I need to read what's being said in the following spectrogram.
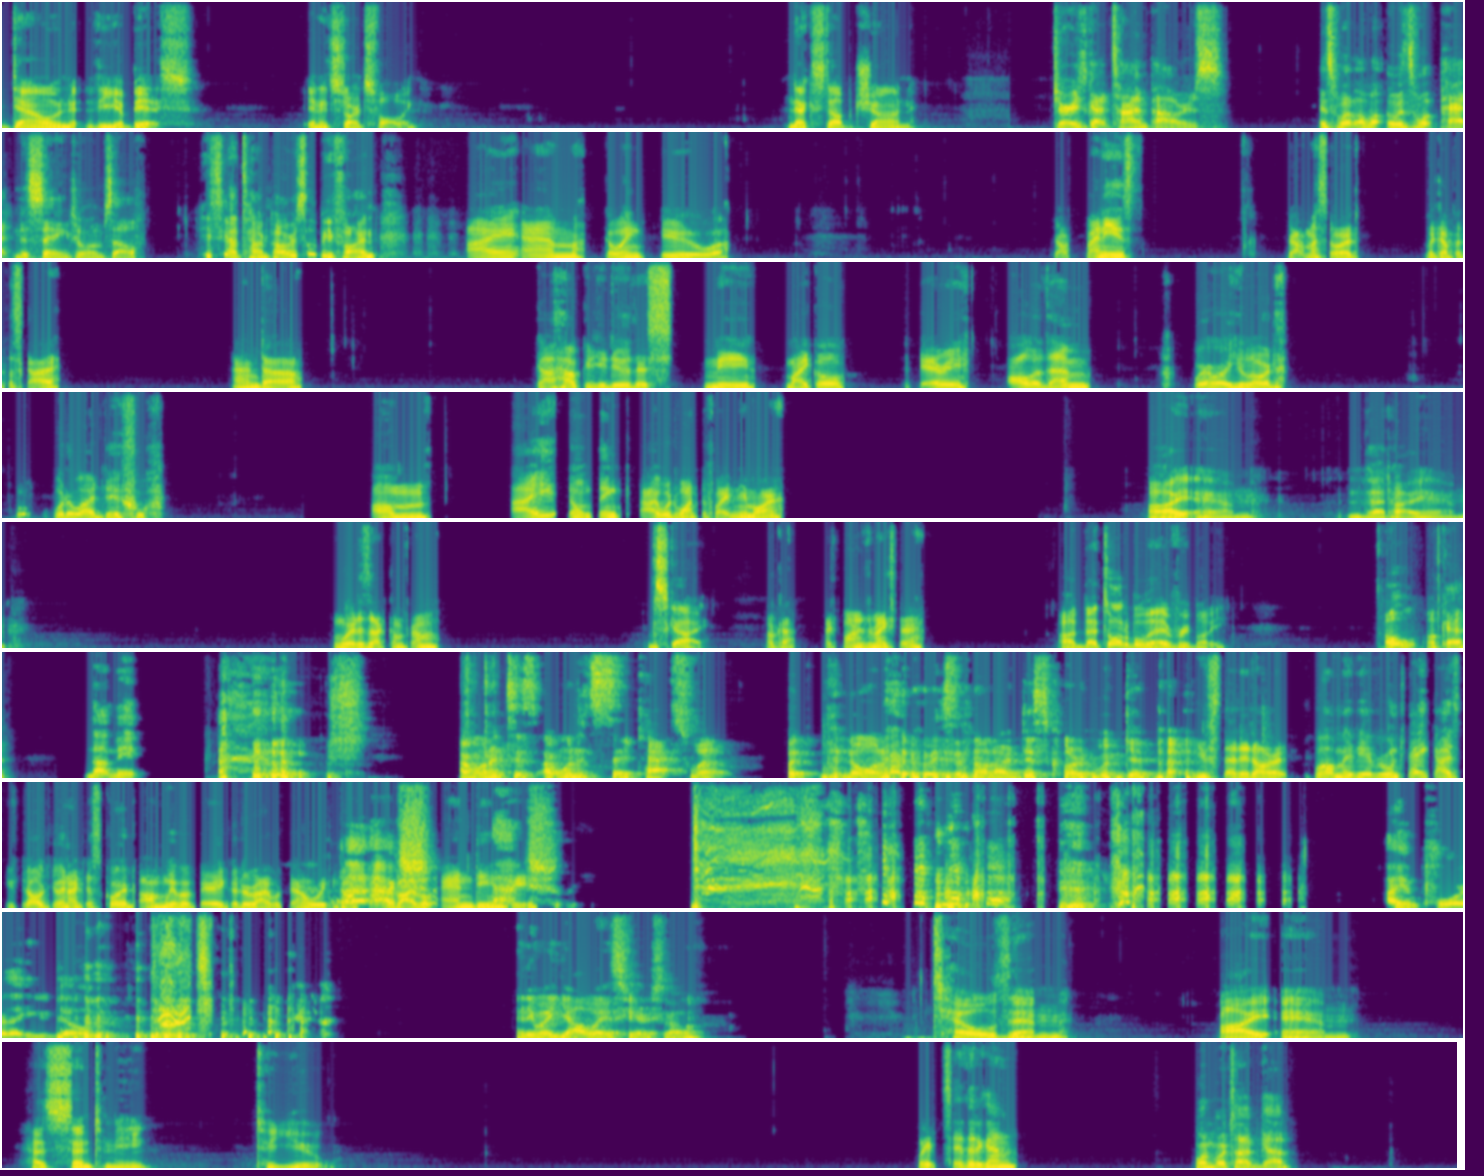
down the abyss. And it starts falling. Next up, John. Jerry's got time powers. Is what a lo- is what Patton is saying to himself. He's got time powers, he'll be fine. I am going to drop my knees, drop my sword, look up at the sky, and uh God, how could you do this? Me, Michael, Jerry, all of them? Where were you, Lord? Wh- What do I do? Um, I don't think I would want to fight anymore. I am that I am. Where does that come from? The sky. Okay, I just wanted to make sure. Uh, that's audible to everybody. Oh, okay. Not me. I wanted to I wanted to say cat sweat, but, but no one who isn't on our Discord would get that. You said it already. Well, maybe everyone. Hey guys, you should all join our Discord. Um, we have a very good revival channel. Where we can talk Uh, about revival actu- and D and D. I implore that you don't. anyway, Yahweh's here, so Tell them I am has sent me to you. Wait, say that again. One more time, God.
